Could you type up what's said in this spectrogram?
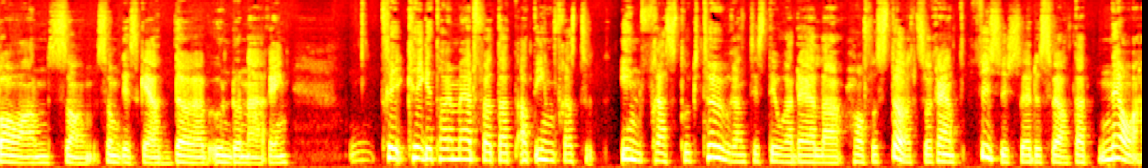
barn som, som riskerar att dö av undernäring. Kriget har ju medfört att, att infrastrukturen till stora delar har förstörts och rent fysiskt så är det svårt att nå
